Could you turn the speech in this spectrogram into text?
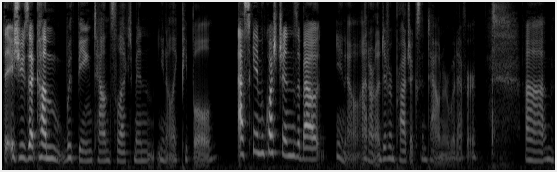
the issues that come with being town selectman. You know, like people asking him questions about you know I don't know different projects in town or whatever. Um,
